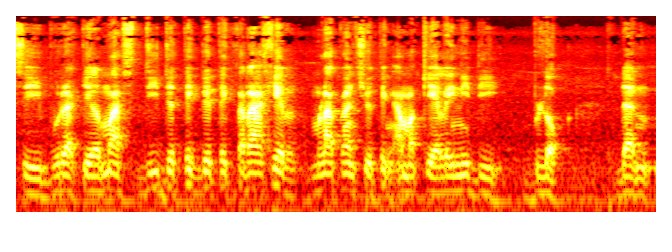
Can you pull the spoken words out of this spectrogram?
si Burak Yilmaz di detik-detik terakhir melakukan shooting sama ini di blok. Dan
